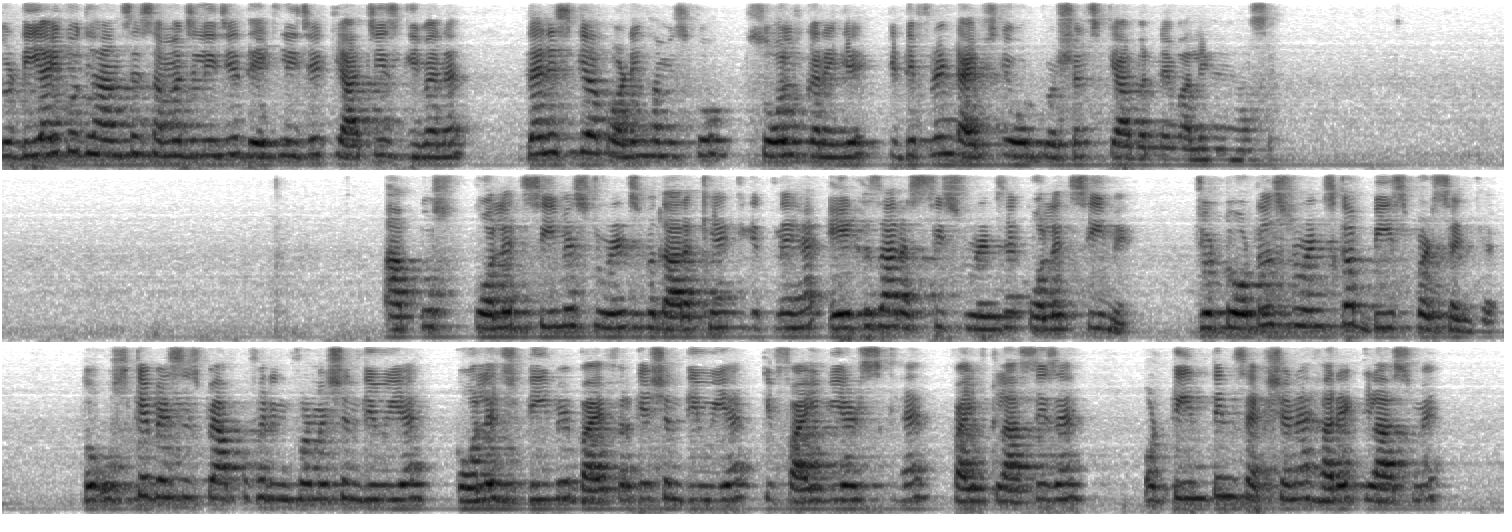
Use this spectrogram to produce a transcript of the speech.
तो डीआई को ध्यान से समझ लीजिए, देख लीजिए क्या चीज़ गिवन है। देन इसके अकॉर्डिंग हम इसको सोल्व करेंगे कि डिफरेंट टाइप्स के और क्वेश्चंस क्या बनने वाले हैं यहाँ से। आपको कॉलेज सी में स्टूडेंट्स बता रखे हैं कि कितने हैं? 1080 स्टूडेंट्स हैं कॉलेज सी में, जो टोटल स्टूडेंट्स का 20 परसेंट है। तो उसके बेसिस पे आपको फिर इंफॉर्मेशन दी हुई है। कॉलेज डी में बाइफर्केशन दी हुई है कि फाइव ईयर्स है फाइव क्लासेज हैं, और तीन तीन सेक्शन है हर एक क्लास में।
